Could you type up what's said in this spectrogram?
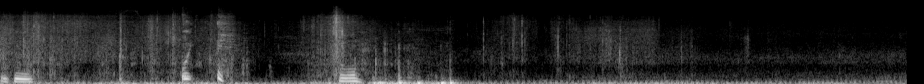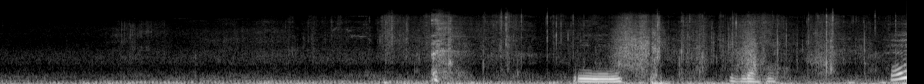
อื้อหืออุ้ย นี่นี่นี่นี่ดอกนึ่เอ๊ะ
